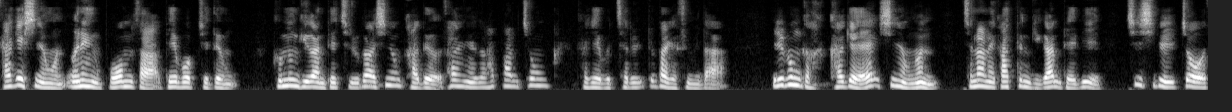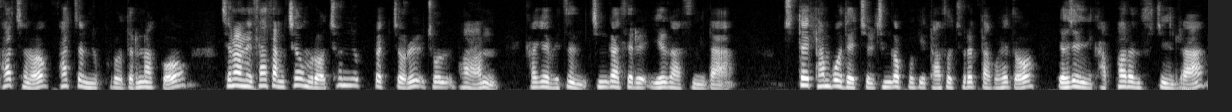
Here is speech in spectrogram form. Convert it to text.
가계 신용은 은행, 보험사, 대부업체 등 금융기관 대출과 신용카드 사용액을 합한 총 가계부채를 뜻하겠습니다. 1분 가계 신용은 지난해 같은 기간 대비 71조 4천억 4.6% 늘어났고 지난해 사상 처음으로 1600조를 돌파한 가계빚은 증가세를 이어갔습니다. 주택담보대출 증가폭이 다소 줄었다고 해도 여전히 가파른 수준이라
